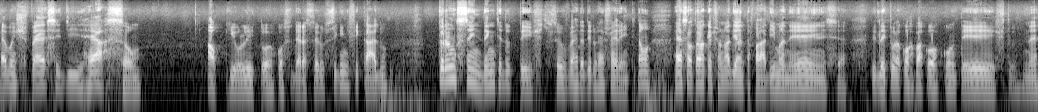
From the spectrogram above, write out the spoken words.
é uma espécie de reação ao que o leitor considera ser o significado transcendente do texto, seu verdadeiro referente. Então, ressaltar uma questão, não adianta falar de imanência, de leitura corpo a corpo com o texto, né,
